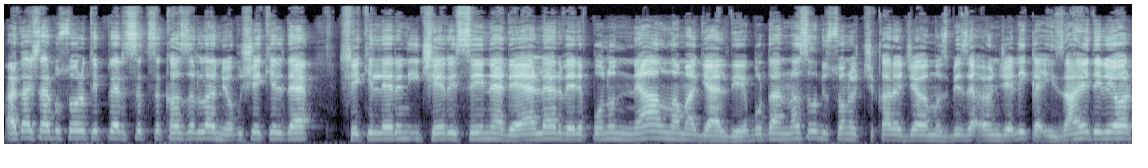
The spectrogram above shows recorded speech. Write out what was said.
Arkadaşlar bu soru tipleri sık sık hazırlanıyor. Bu şekilde şekillerin içerisine değerler verip bunun ne anlama geldiği, buradan nasıl bir sonuç çıkaracağımız bize öncelikle izah ediliyor.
